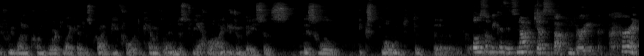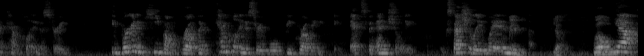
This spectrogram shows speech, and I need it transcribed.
If we want to convert, like I described before, the chemical industry yeah. to a hydrogen basis, this will explode the, the, the, Also, because it's not just about converting the current chemical industry. We're going to keep on growing. The chemical industry will be growing exponentially, especially with. Maybe, yeah. Well, yeah.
